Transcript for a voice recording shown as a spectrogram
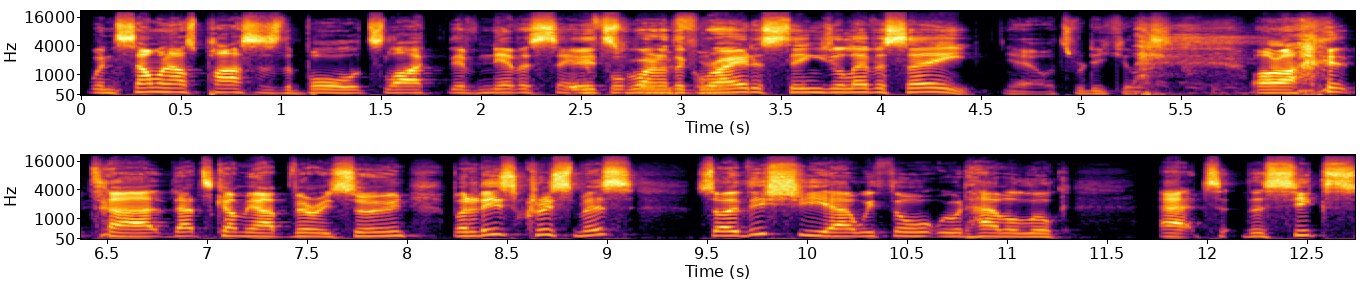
when someone else passes the ball. It's like they've never seen. It. It's football one of the before. greatest things you'll ever see. Yeah, well, it's ridiculous. All right, uh, that's coming up very soon. But it is Christmas. So this year we thought we would have a look at the six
